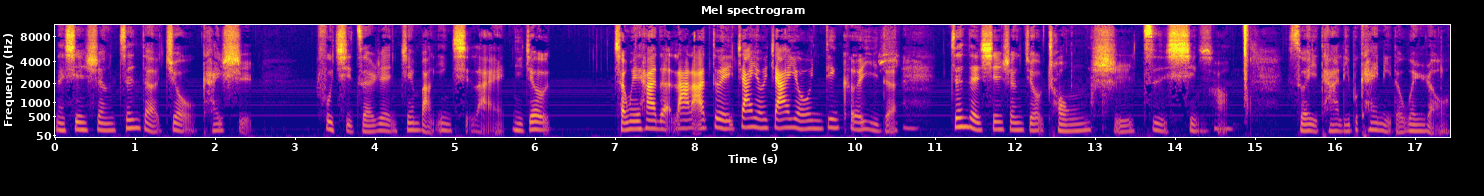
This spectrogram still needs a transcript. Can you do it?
那先生真的就开始。负起责任，肩膀硬起来，你就成为他的啦啦队，加油加油，你一定可以的。真的，先生就重拾自信哈，是所以他离不开你的温柔，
